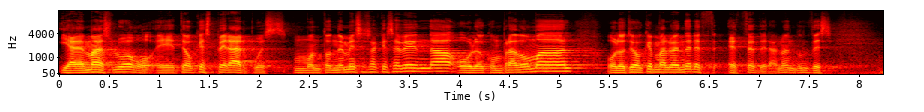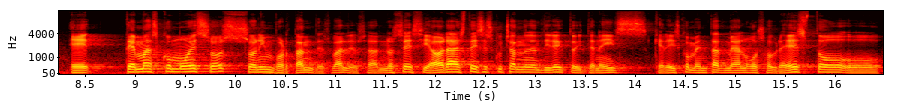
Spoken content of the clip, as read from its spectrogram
y además luego eh, tengo que esperar pues un montón de meses a que se venda o lo he comprado mal o lo tengo que mal vender, etcétera, ¿no? Entonces, eh, temas como esos son importantes, ¿vale? O sea, no sé si ahora estáis escuchando en el directo y tenéis, queréis comentarme algo sobre esto o,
